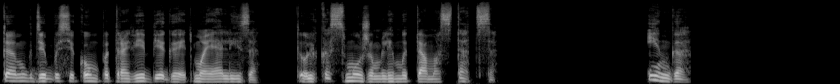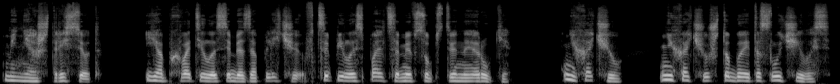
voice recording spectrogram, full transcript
там, где босиком по траве бегает моя Лиза. Только сможем ли мы там остаться? Инга. Меня аж трясет. Я обхватила себя за плечи, вцепилась пальцами в собственные руки. Не хочу, не хочу, чтобы это случилось.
